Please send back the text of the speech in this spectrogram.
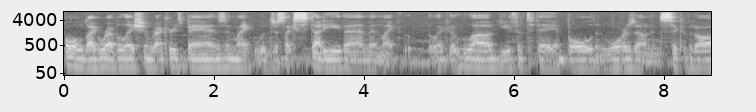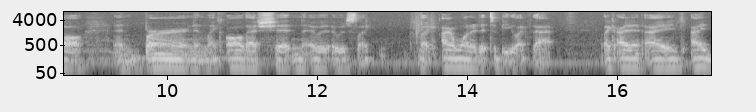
old like Revelation Records bands and like would just like study them and like like I loved Youth of Today and Bold and Warzone and Sick of It All and Burn and like all that shit and it was it was like like I wanted it to be like that. Like I I I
